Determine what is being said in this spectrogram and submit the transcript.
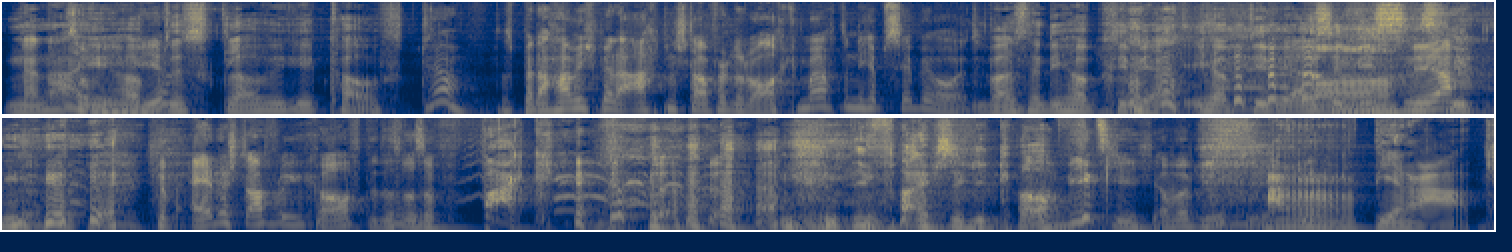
Nein, nein, So ich habe das, glaube ich, gekauft. Ja, das bei der habe ich bei der achten Staffel dann auch gemacht und ich habe sehr bereut. Ich weiß nicht, ich habe diver ich hab diverse Ja, Wissenslücken. ich habe eine Staffel gekauft und das war so, fuck! Die falsche Aber gekauft. wirklich, aber wirklich. Arr, Pirat.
